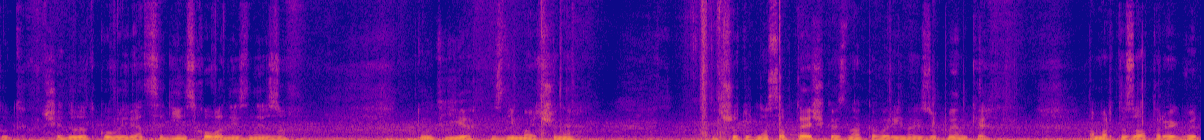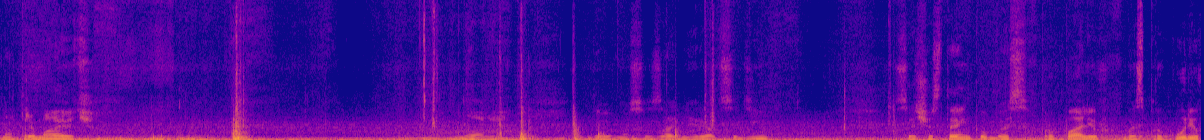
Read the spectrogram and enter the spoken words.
Тут ще додатковий ряд сидінь схований знизу. Тут є з Німеччини. Що тут у нас аптечка, знак аварійної зупинки. Амортизатори, як видно, тримають. Далі дивимося задній ряд сидінь. Все чистенько, без пропалів, без прокурів.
